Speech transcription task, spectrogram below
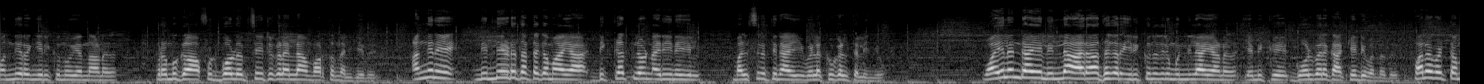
വന്നിറങ്ങിയിരിക്കുന്നു എന്നാണ് പ്രമുഖ ഫുട്ബോൾ വെബ്സൈറ്റുകളെല്ലാം വാർത്ത നൽകിയത്. അങ്ങനെ ലില്ലയുടെ തട്ടകമായ ഡിക്കത്ലോൺ അരീനയിൽ മത്സരത്തിനായി വിളക്കുകൾ തെളിഞ്ഞു. വയലന്റായ ലില്ല ആരാധകർ ഇരിക്കുന്നതിന് മുന്നിലായാണ് എമിക്ക് ഗോൾ വല കാക്കേണ്ടി വന്നത്. പലവട്ടം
